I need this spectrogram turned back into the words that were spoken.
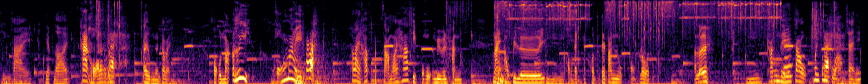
ทิ้งไปเรียบร้อย ค่าขอแล้วครับเติมเงินเข้าไป ขอบคุณมากเอ้ย ของใหม่ ท่าไหร่ครับ 350 โอ้โห มีเป็นพัน นายเอาไปเลยอื้อหือของแต่ของแต่บ้านลูกของโปรด เอาเลยค่าทุ่มเทให้เจ้าไม่ต้องกลัวไม่ใช่นนี้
